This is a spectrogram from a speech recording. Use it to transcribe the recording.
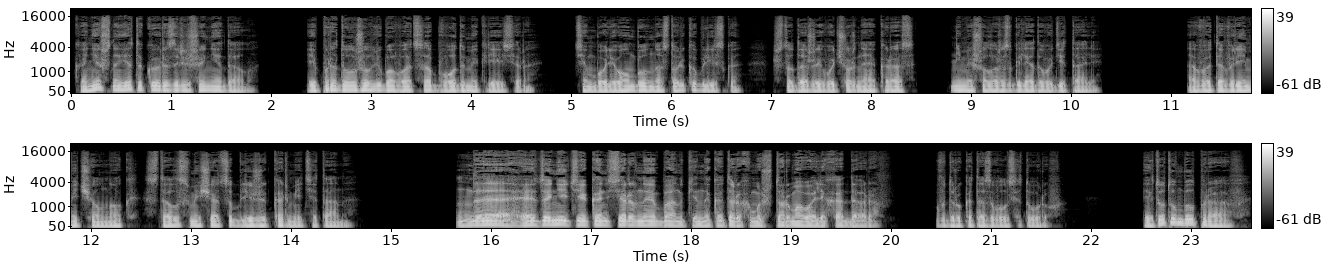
Конечно, я такое разрешение дал и продолжил любоваться обводами крейсера. Тем более он был настолько близко, что даже его черный окрас не мешал разглядывать детали. А в это время челнок стал смещаться ближе к корме Титана. «Да, это не те консервные банки, на которых мы штурмовали Хадар», — вдруг отозвался Туров. И тут он был прав.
